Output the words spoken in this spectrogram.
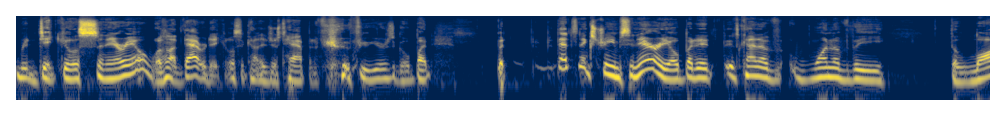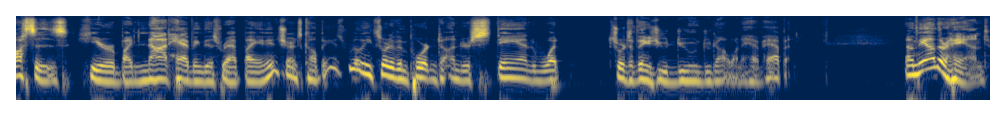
ridiculous scenario? Well, it's not that ridiculous. It kind of just happened a few, a few years ago, but but that's an extreme scenario. But it, it's kind of one of the the losses here by not having this wrapped by an insurance company is really sort of important to understand what sorts of things you do and do not want to have happen. Now, on the other hand,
